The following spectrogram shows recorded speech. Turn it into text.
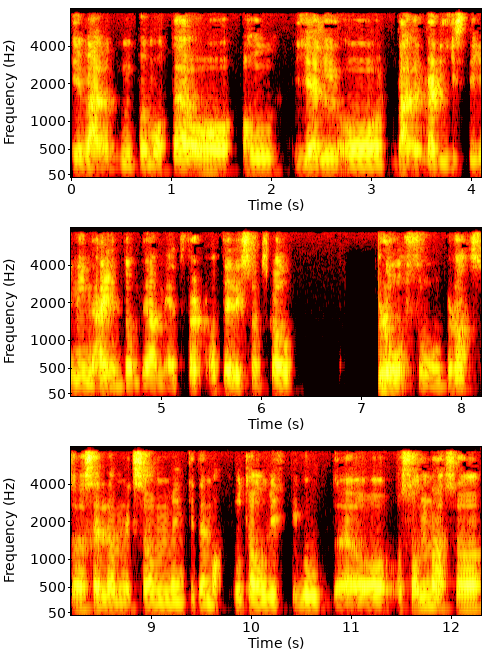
i, verden, på en måte. Og all gjeld og verdistigningen i eiendom det har medført. At det liksom skal blåse over. da, så Selv om liksom enkelte makrotall virker gode og, og sånn, da, så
